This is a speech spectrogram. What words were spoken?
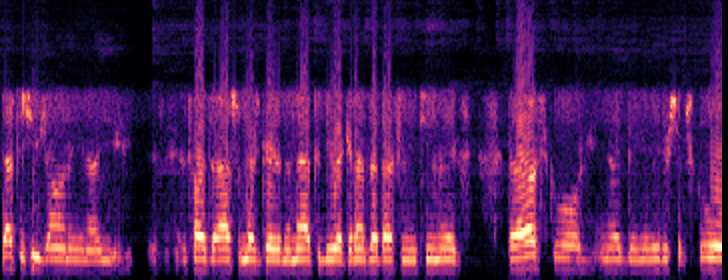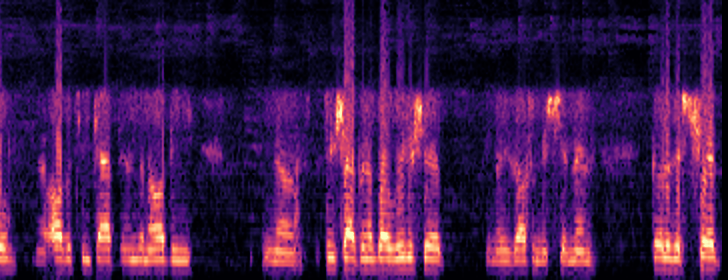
that's a huge honor. You know, you, it's, hard to ask for much greater than that to be recognized like that from your teammates. But at our school, you know, being a leadership school, you know, all the team captains and all the, you know, three sharp and above leadership, you know, these awesome midshipmen go to this trip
